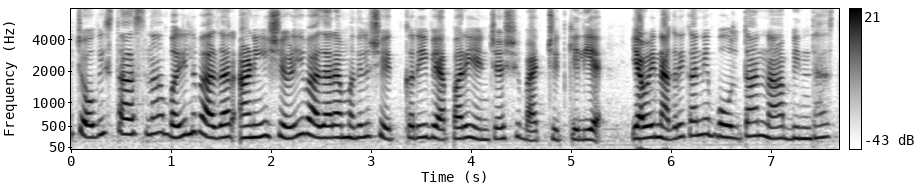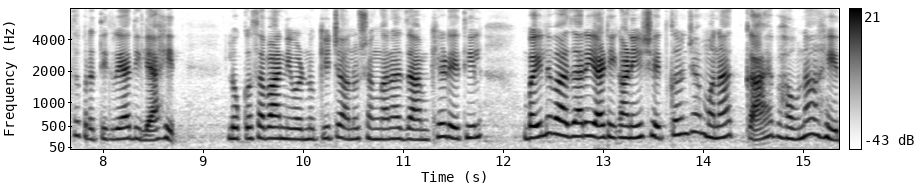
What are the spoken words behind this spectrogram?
चोवीस तासनं बैल बाजार आणि शेळी बाजारामधील शेतकरी व्यापारी यांच्याशी बातचीत केली आहे. यावेळी नागरिकांनी बोलताना बिनधास्त प्रतिक्रिया दिल्या आहेत. लोकसभा निवडणुकीच्या अनुषंगानं जामखेड येथील बैल बाजार या ठिकाणी शेतकऱ्यांच्या मनात काय भावना आहेत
